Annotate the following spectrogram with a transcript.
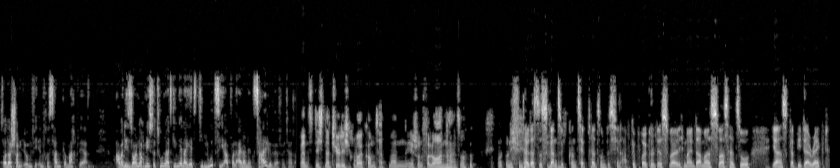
soll das schon irgendwie interessant gemacht werden aber die sollen doch nicht so tun, als ginge da jetzt die Luzi ab, weil einer eine Zahl gewürfelt hat. Wenn es nicht natürlich rüberkommt, hat man eh schon verloren. Also. Und, und ich finde halt, dass das ganze Konzept halt so ein bisschen abgebröckelt ist, weil ich meine, damals war es halt so, ja, es gab die Direct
